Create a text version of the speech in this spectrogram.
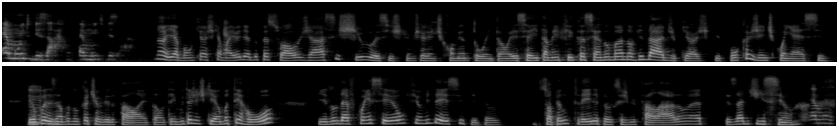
é muito bizarro. É muito bizarro. Não, e é bom que eu acho que a é. maioria do pessoal já assistiu esses filmes que a gente comentou. Então, esse aí também fica sendo uma novidade, porque eu acho que pouca gente conhece eu, por uhum. exemplo, nunca tinha ouvido falar. Então, tem muita gente que ama terror e não deve conhecer um filme desse. Que pelo, só pelo trailer, pelo que vocês me falaram, é pesadíssimo. É muito.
